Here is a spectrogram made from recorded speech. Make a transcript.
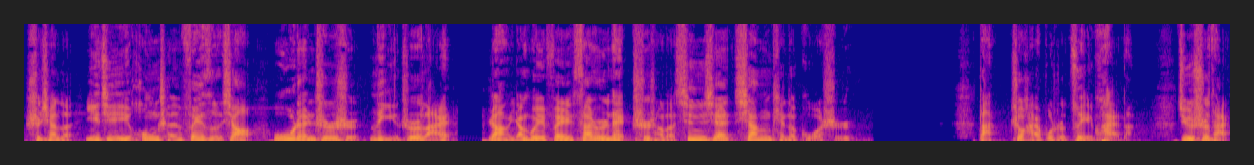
实现了一骑红尘妃子笑，无人知是荔枝来，让杨贵妃三日内吃上了新鲜香甜的果实。但这还不是最快的。据史载，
